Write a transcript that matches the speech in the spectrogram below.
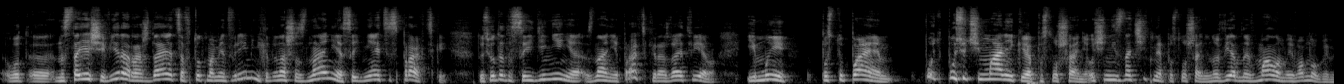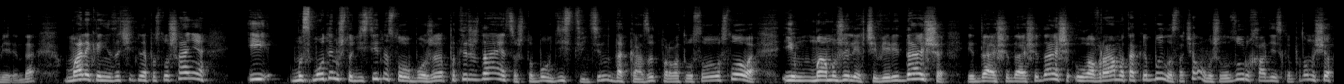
вот э, настоящая вера рождается в тот момент времени, когда наше знание соединяется с практикой. То есть вот это соединение знания и практики рождает веру. И мы поступаем Пусть, очень маленькое послушание, очень незначительное послушание, но верный в малом и во многом верен, да, маленькое незначительное послушание, и мы смотрим, что действительно Слово Божие подтверждается, что Бог действительно доказывает правоту своего слова. И нам уже легче верить дальше, и дальше, дальше, дальше. У Авраама так и было. Сначала он вышел из Ура Халдейского, потом еще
